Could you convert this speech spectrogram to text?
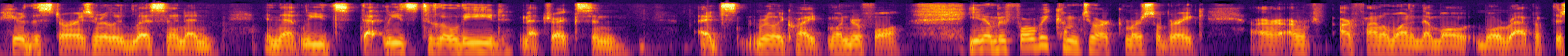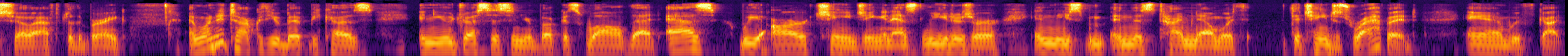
hear the stories and really listen and and that leads that leads to the lead metrics and it's really quite wonderful. You know, before we come to our commercial break, our, our, our, final one, and then we'll we'll wrap up the show after the break. I wanted to talk with you a bit because, and you address this in your book as well, that as we are changing and as leaders are in these in this time now with the change is rapid and we've got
